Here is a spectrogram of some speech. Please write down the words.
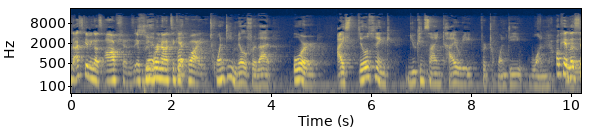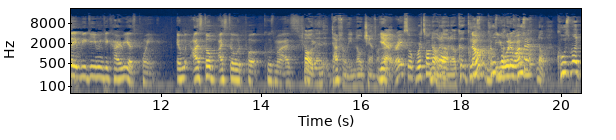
that's giving us options if Yeah, we were not to get but- quiet. 20 mil for that. Or I still think you can sign Kyrie for 21. Okay, let's say we even get Kyrie as point, and I still I still would put Kuzma as. Oh, shooting. then definitely no chance on yeah, that. right. So we're talking No, no, about no. Ku- No? Kuzma, You wouldn't want Kuzma, that? No, Kuzma.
